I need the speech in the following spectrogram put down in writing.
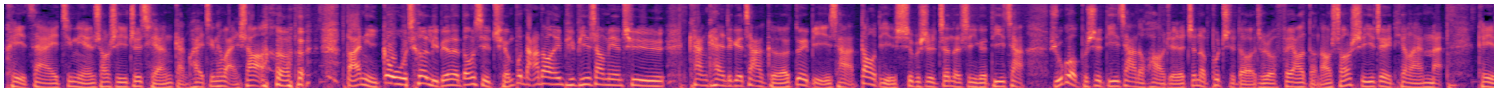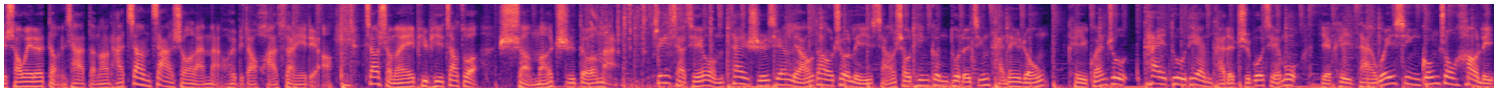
可以在今年双十一之前，赶快今天晚上 把你购物车里边的东西全部拿到 APP 上面去看看这个价格，对比一下到底是不是真的是一个低价。如果不是低价的话，我觉得真的不值得，就是非要等到双十一这一天来买，可以稍微的等一下，等到它降价的时候来买会比较划算一点啊。叫什么 A P P？叫做什么值得买？这一小节我们暂时先聊到这里。想要收听更多的精彩内容，可以关注态度电台的直播节目，也可以在微信公众号里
